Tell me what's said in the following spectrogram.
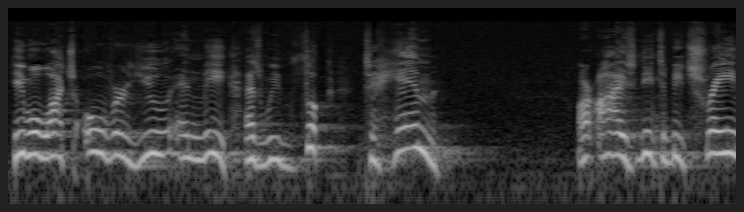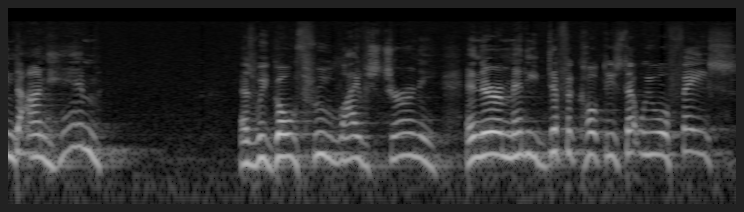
He will watch over you and me as we look to Him. Our eyes need to be trained on Him as we go through life's journey. And there are many difficulties that we will face.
